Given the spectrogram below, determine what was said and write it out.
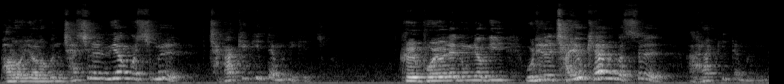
바로 여러분 자신을 위한 것임을 자각했기 때문이겠죠. 그 보혈의 능력이 우리를 자유케 하는 것을 알았기 때문입니다.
